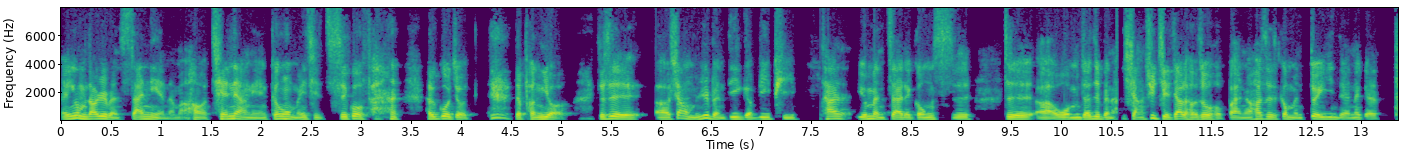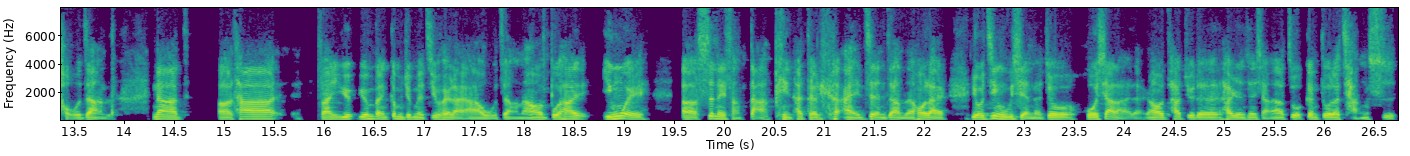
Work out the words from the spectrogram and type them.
因为我们到日本三年了嘛，哈，前两年跟我们一起吃过饭、喝过酒的朋友，就是呃，像我们日本第一个 VP，他原本在的公司是呃，我们在日本想去结交的合作伙伴，然后他是跟我们对应的那个头这样子，那呃，他反正原原本根本就没有机会来阿五这样，然后不过他因为。呃，生了一场大病，他得了一个癌症，这样子，后来有惊无险的就活下来了。然后他觉得他人生想要做更多的尝试，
